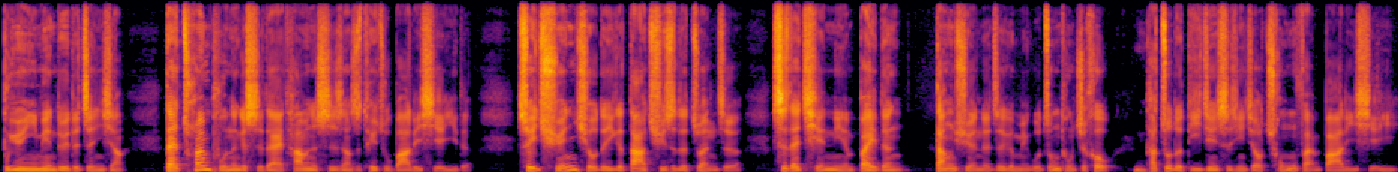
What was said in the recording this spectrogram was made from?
不愿意面对的真相。但川普那个时代，他们的事实上是退出巴黎协议的，所以全球的一个大趋势的转折是在前年拜登当选了这个美国总统之后，他做的第一件事情叫重返巴黎协议。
